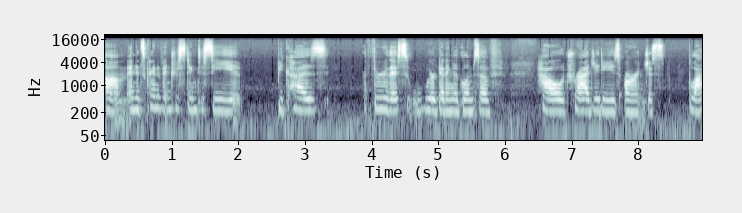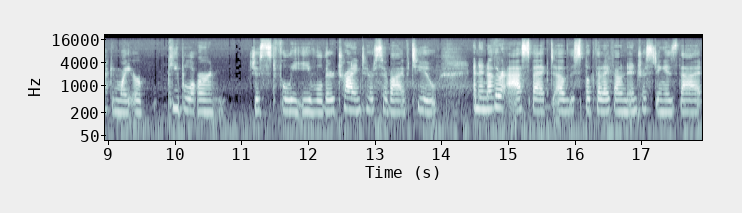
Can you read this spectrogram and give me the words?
Um, and it's kind of interesting to see because through this we're getting a glimpse of how tragedies aren't just black and white or people aren't just fully evil. They're trying to survive too. And another aspect of this book that I found interesting is that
